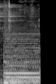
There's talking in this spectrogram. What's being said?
Bye.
